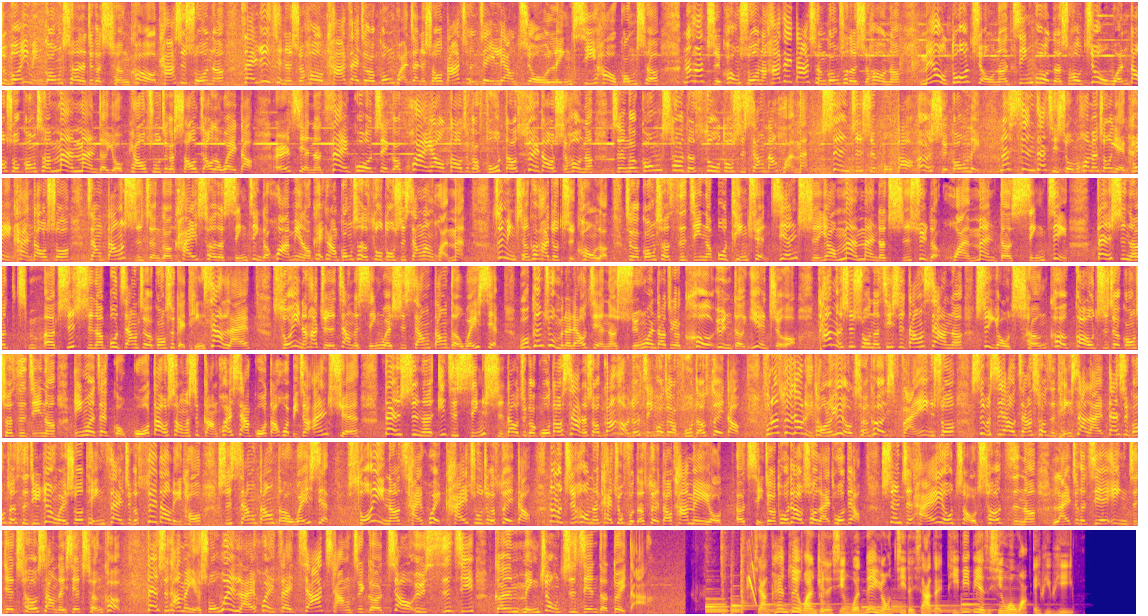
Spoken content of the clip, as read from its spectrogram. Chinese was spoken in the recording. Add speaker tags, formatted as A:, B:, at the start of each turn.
A: 主播，一名公车的这个乘客，他是说呢，在日前的时候，他在这个公馆站的时候搭乘这一辆九零七号公车。那他指控说呢，他在搭乘公车的时候呢，没有多久呢，经过的时候就闻到说公车慢慢的有飘出这个烧焦的味道，而且呢，再过这个快要到这个福德隧道的时候呢，整个公车的速度是相当缓慢，甚至是不到二十公里。那现在其实我们画面中也可以看到说，这样当时整个开车的行进的画面哦，可以看到公车的速度是相当缓慢。这名乘客他就指控了这个公车司机呢不听劝，坚持要慢慢的、持续的、缓慢的行进，但是呢，呃，迟迟呢不将这个公车给停下来，所以呢，他觉得这样的行为是相当的危险。不过根据我们的了解呢，询问到这个客运的业者，他们是说呢，其实当下呢是有乘客告知这个公车司机呢，因为在国国道上呢是赶快下国道会比较安全，但是呢，一直行驶到这个国道下的时候，刚好就经过这个福德隧道。福德隧道里头呢，又有乘客反映说，是不是要将车子停下来？但是公车司机认为说，停在这个隧道里头是相当的危险，所以呢才会开出这个隧道。那么之后呢，开出福德隧道，他们有呃请这个拖吊车来拖吊，甚至还有找车子呢来这个接应这些车上的一些乘客。但是他们也说，未来会再加强这个教育司机跟民众之间的对答。
B: 想看最完整的新闻内容，记得下载 TVBS 新闻网 APP。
